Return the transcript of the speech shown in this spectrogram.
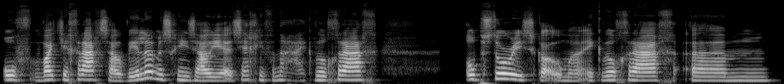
of wat je graag zou willen. Misschien zou je zeg je van, nou, ik wil graag op stories komen. Ik wil graag um,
